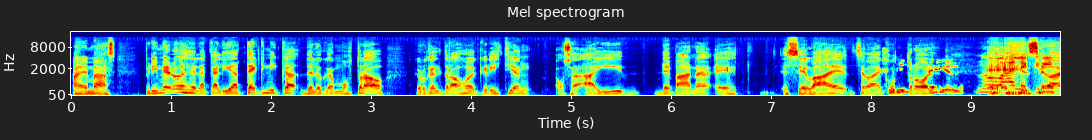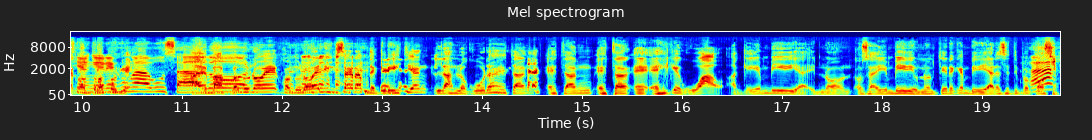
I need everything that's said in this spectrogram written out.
además, primero desde la calidad técnica de lo que han mostrado, creo que el trabajo de Cristian, o sea, ahí de pana es- se, va de, se va de control. No, vale, se va a Cristian, control eres porque un abusador. Además, cuando uno ve, cuando uno ve el Instagram de Cristian, las locuras están, están, están, eh, es que wow, aquí hay envidia, y no, o sea, hay envidia, uno tiene que envidiar ese tipo de cosas.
